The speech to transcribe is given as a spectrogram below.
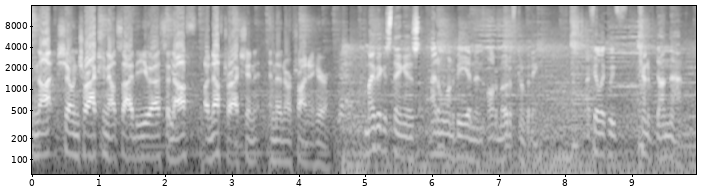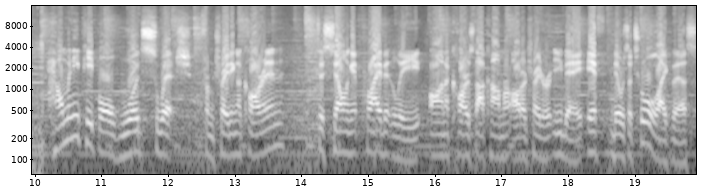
not shown traction outside the U.S. enough enough traction, and then are trying it here. My biggest thing is I don't want to be in an automotive company. I feel like we've kind of done that. How many people would switch from trading a car in to selling it privately on a cars.com or AutoTrader or eBay if there was a tool like this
